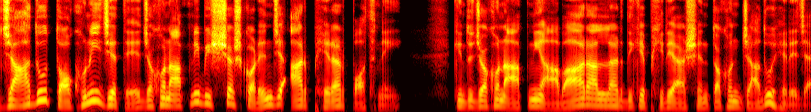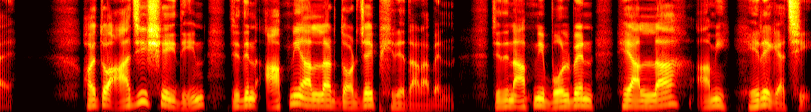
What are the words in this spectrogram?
জাদু তখনই যেতে যখন আপনি বিশ্বাস করেন যে আর ফেরার পথ নেই। কিন্তু যখন আপনি আবার আল্লাহর দিকে ফিরে আসেন, তখন জাদু হেরে যায়। হয়তো আজই সেই দিন যেদিন আপনি আল্লাহর দরজায় ফিরে দাঁড়াবেন, যেদিন আপনি বলবেন, হে আল্লাহ, আমি হেরে গেছি,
